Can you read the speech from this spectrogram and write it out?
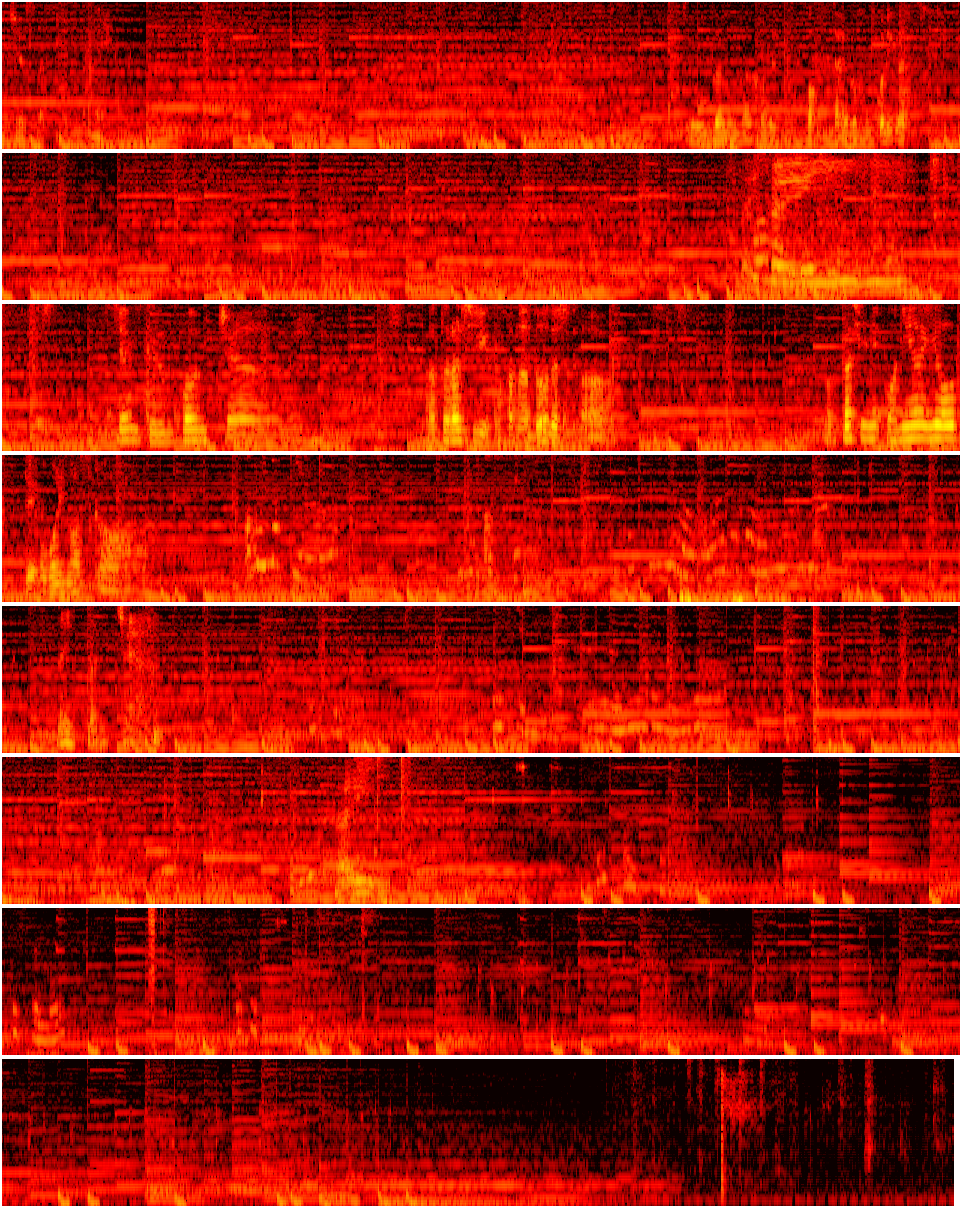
気持ちよさそうだね。動画の中でも、あ、だいぶ埃がついてる。はいはい。ジャン君、ポンちゃん。新しいお花どうですか？私にお似合いよって思いますか？思いますよ。とっても。はい、ポンちゃん。の？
